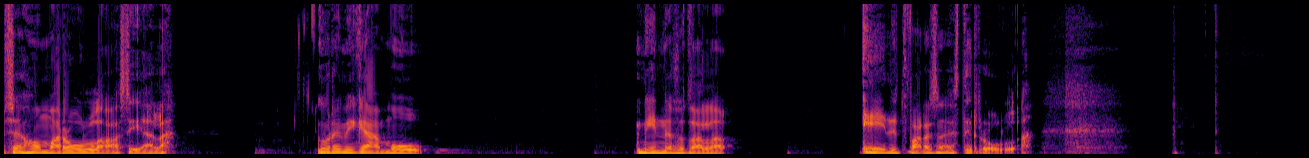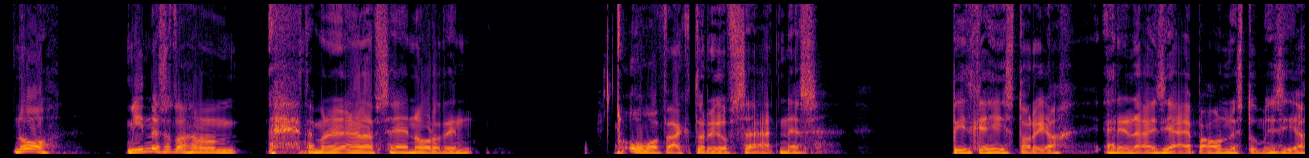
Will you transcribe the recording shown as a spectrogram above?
se homma rullaa siellä. Juuri mikään muu Minnesotalla ei nyt varsinaisesti rulla. No, Minnesotahan on tämmöinen NFC Nortin oma factory of sadness. Pitkä historia, erinäisiä epäonnistumisia,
